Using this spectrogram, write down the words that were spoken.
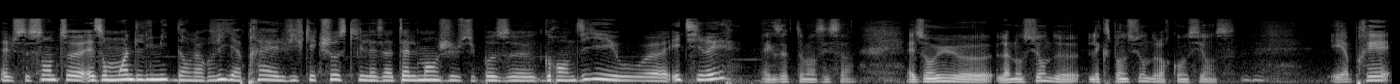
Elles, se sentent, elles ont moins de limites dans leur vie. Après, elles vivent quelque chose qui les a tellement, je suppose, grandi ou étiré. Exactement, c'est ça. Elles ont eu la notion de l'expansion de leur conscience. Mhm. Et après,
